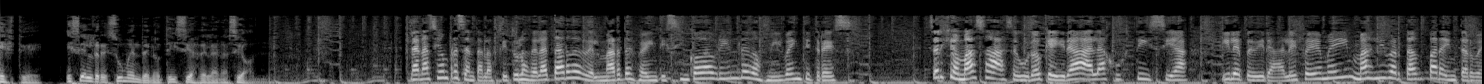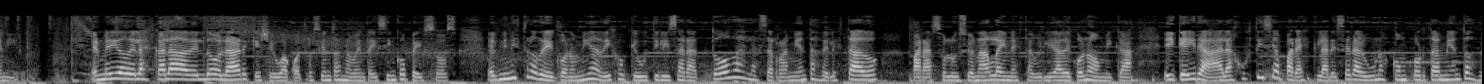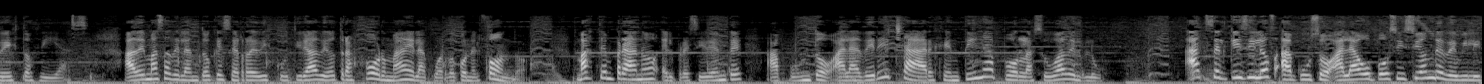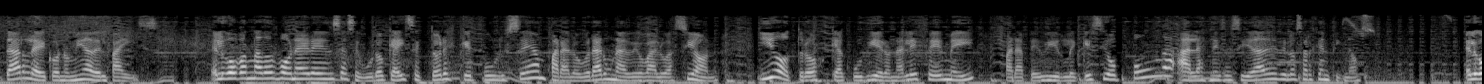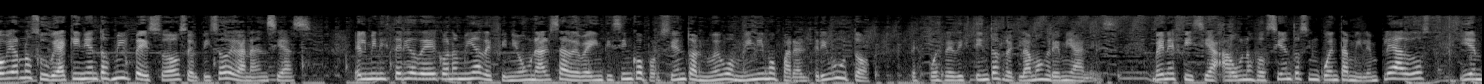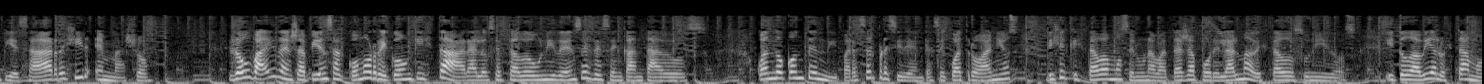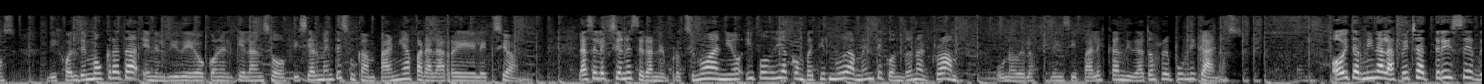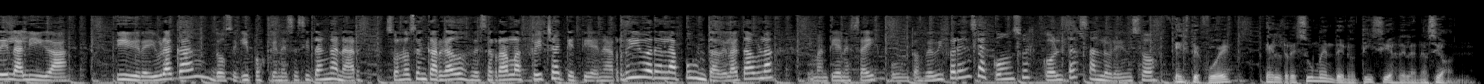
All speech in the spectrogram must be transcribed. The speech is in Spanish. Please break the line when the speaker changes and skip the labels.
Este es el resumen de Noticias de la Nación.
La Nación presenta los títulos de la tarde del martes 25 de abril de 2023. Sergio Massa aseguró que irá a la justicia y le pedirá al FMI más libertad para intervenir. En medio de la escalada del dólar, que llegó a 495 pesos, el ministro de Economía dijo que utilizará todas las herramientas del Estado para solucionar la inestabilidad económica y que irá a la justicia para esclarecer algunos comportamientos de estos días. Además, adelantó que se rediscutirá de otra forma el acuerdo con el fondo. Más temprano, el presidente apuntó a la derecha argentina por la suba del blue. Axel Kisilov acusó a la oposición de debilitar la economía del país. El gobernador bonaerense aseguró que hay sectores que pulsean para lograr una devaluación y otros que acudieron al FMI para pedirle que se oponga a las necesidades de los argentinos. El gobierno sube a 500 mil pesos el piso de ganancias. El Ministerio de Economía definió un alza de 25% al nuevo mínimo para el tributo, después de distintos reclamos gremiales beneficia a unos 250.000 empleados y empieza a regir en mayo. Joe Biden ya piensa cómo reconquistar a los estadounidenses desencantados. Cuando contendí para ser presidente hace cuatro años, dije que estábamos en una batalla por el alma de Estados Unidos. Y todavía lo estamos, dijo el demócrata en el video con el que lanzó oficialmente su campaña para la reelección. Las elecciones serán el próximo año y podría competir nuevamente con Donald Trump, uno de los principales candidatos republicanos. Hoy termina la fecha 13 de la liga. Tigre y Huracán, dos equipos que necesitan ganar, son los encargados de cerrar la fecha que tiene a River en la punta de la tabla y mantiene seis puntos de diferencia con su escolta San Lorenzo.
Este fue el resumen de Noticias de la Nación.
